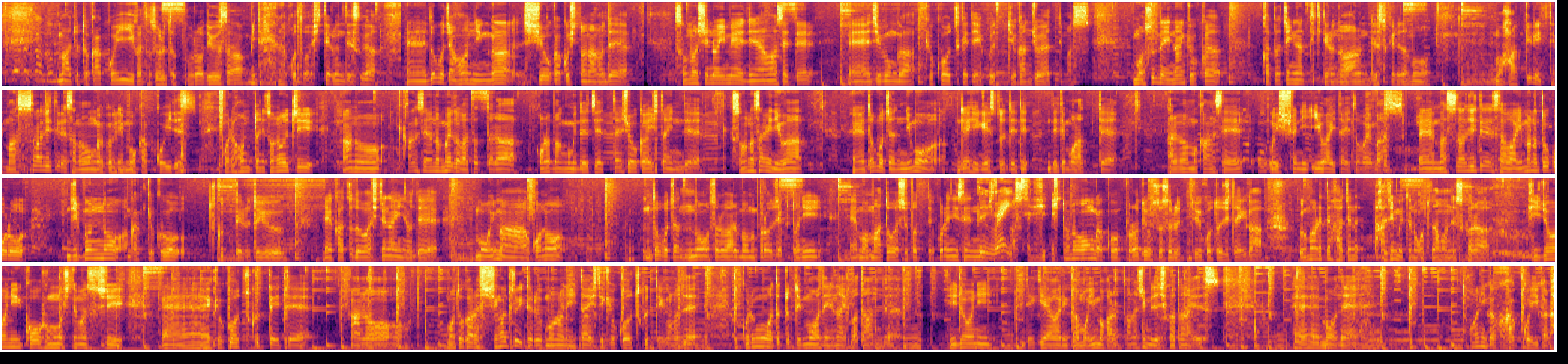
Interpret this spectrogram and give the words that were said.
まあちょっとかっこいい言い方するとプロデューサーみたいなことをしてるんですが、えードボちゃん本人が詩を書く人なのでその詩のイメージに合わせて、えー自分が曲をつけていくっていう感じをやってます。もうすでに何曲か形になってきてるのはあるんですけれどももうはっきり言ってマッサージテレサの音楽よりもかっこいいです。これ本当にそのうちあの完成の目処が立ったらこの番組で絶対紹介したいんでその際には、えードボちゃんにもぜひゲスト出て出てもらってアルバム完成を一緒に祝いたいと思います、えーマッサージテレサは今のところ自分の楽曲を作っているという、活動はしてないのでもう今このドボちゃんのソロアルバムプロジェクトに、えーもう的を絞ってこれに専念していますひ人の音楽をプロデュースするっていうこと自体が生まれて初めてのことなもんですから非常に興奮もしてますし、えー曲を作っていてあのー元から詩がついてるものに対して曲を作っていくのでこれもまたちょっと今までにないパターンで非常に出来上がりがもう今から楽しみで仕方ないです。えーもうねとにかくかっこいいから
